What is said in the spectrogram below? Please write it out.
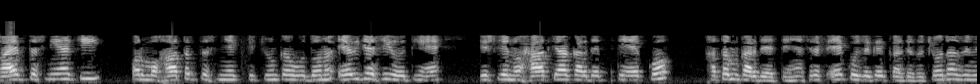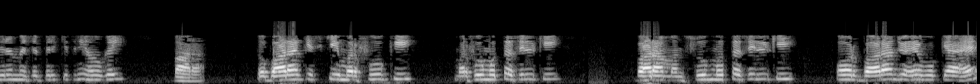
غائب تسنیہ کی اور مخاطب تسنیہ کی، چونکہ وہ دونوں ایک جیسی ہوتی ہیں اس لیے نحات کیا کر دیتے ہیں؟ ایک کو ختم کر دیتے ہیں، صرف ایک کو ذکر کر دیتے تو چودہ زمیروں میں سے پھر کتنی ہو گئی؟ بارہ۔ تو بارہ کس کی؟ مرفو کی مرفو متصل کی، بارہ منصوب متصل کی، اور بارہ جو ہے وہ کیا ہے؟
